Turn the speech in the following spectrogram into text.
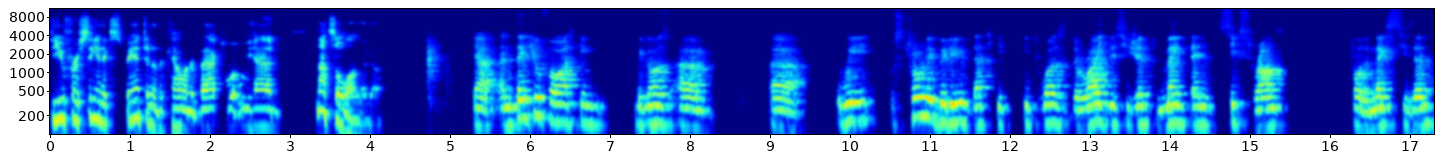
do you foresee an expansion of the calendar back to what we had not so long ago? Yeah, and thank you for asking because um, uh, we strongly believe that it, it was the right decision to maintain six rounds for the next season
